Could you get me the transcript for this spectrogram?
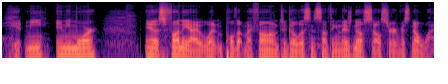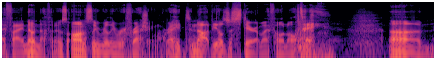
hit me anymore. And it was funny. I went and pulled up my phone to go listen to something, and there's no cell service, no Wi-Fi, no nothing. It was honestly really refreshing, right, to not be able to just stare at my phone all day. um,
